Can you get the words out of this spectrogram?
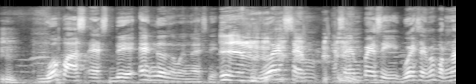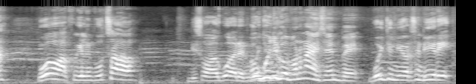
Gue pas SD, eh enggak enggak, enggak SD. Gue SM, SMP sih. Gue SMP pernah. Gue wakilin futsal di sekolah gue dan Oh, gue juga pernah SMP. gue junior sendiri.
